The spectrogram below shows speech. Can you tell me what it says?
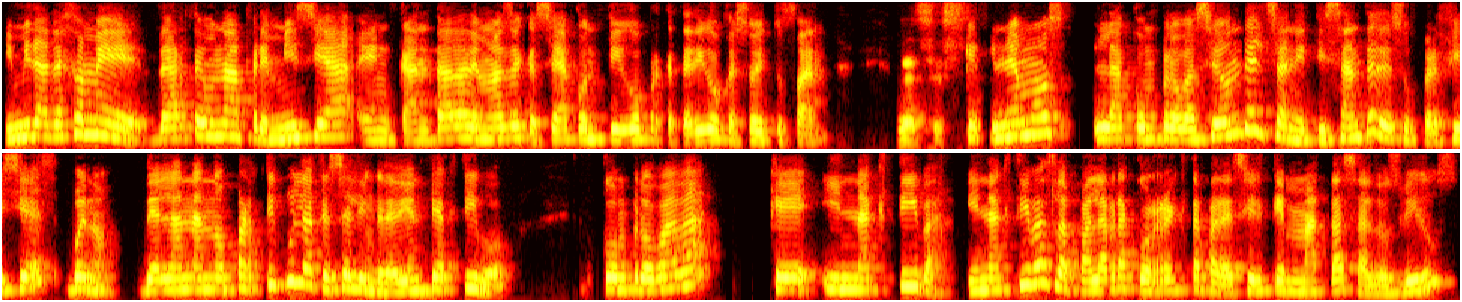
Y mira, déjame darte una premicia encantada, además de que sea contigo, porque te digo que soy tu fan. Gracias. Que tenemos la comprobación del sanitizante de superficies, bueno, de la nanopartícula que es el ingrediente activo, comprobada que inactiva, inactiva es la palabra correcta para decir que matas a los virus,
